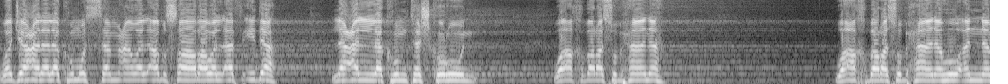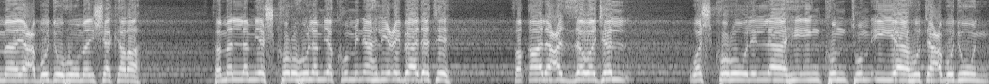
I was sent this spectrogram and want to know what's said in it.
وجعل لكم السمع والأبصار والأفئدة لعلكم تشكرون وأخبر سبحانه وأخبر سبحانه أن ما يعبده من شكره فمن لم يشكره لم يكن من أهل عبادته فقال عز وجل واشكروا لله إن كنتم إياه تعبدون.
